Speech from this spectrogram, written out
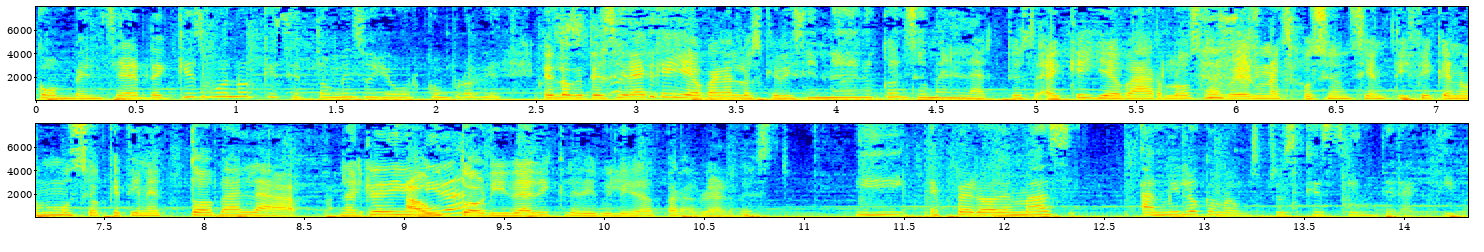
convencer de que es bueno que se tomen su yogur con probióticos. Es lo que te decía, hay que llevar a los que dicen, no, no consumen lácteos, hay que llevarlos a ver una exposición científica en un museo que tiene toda la, ¿La autoridad y credibilidad para hablar de esto. Y, eh, pero además, a mí lo que me gustó es que es interactiva.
